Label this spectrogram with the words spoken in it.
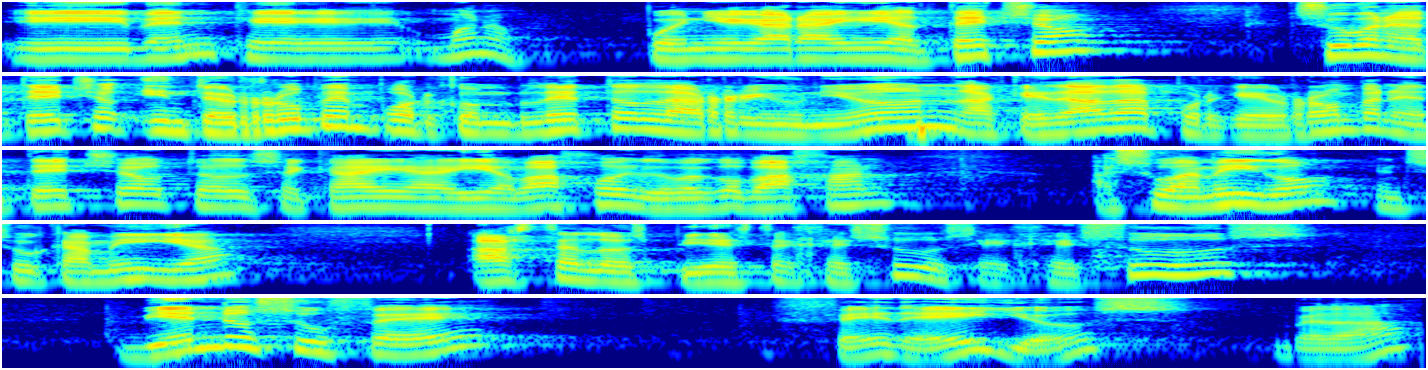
y ven que, bueno, pueden llegar ahí al techo, suben al techo, interrumpen por completo la reunión, la quedada, porque rompen el techo, todo se cae ahí abajo y luego bajan a su amigo en su camilla hasta los pies de Jesús. Y Jesús, viendo su fe, fe de ellos, ¿verdad?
